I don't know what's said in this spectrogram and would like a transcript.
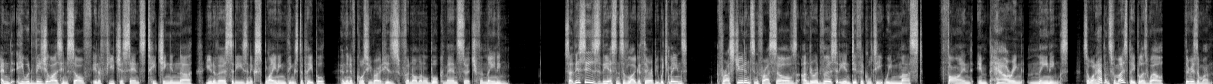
And he would visualize himself in a future sense, teaching in uh, universities and explaining things to people. And then, of course, he wrote his phenomenal book, Man's Search for Meaning. So, this is the essence of logotherapy, which means for our students and for ourselves, under adversity and difficulty, we must find empowering meanings. So, what happens for most people is, well, there isn't one.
